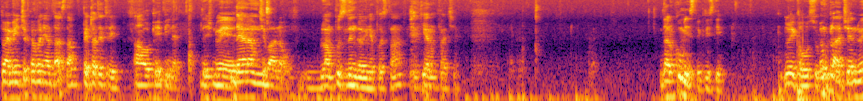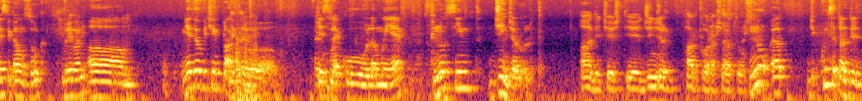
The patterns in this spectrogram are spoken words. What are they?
Tu ai mai încercat varianta asta? Pe toate trei. Ah, ok, bine. Deci nu e De-aia am, ceva nou. L-am pus lângă mine pe ăsta, chiar îmi place. Dar cum este, Cristi? Nu e ca un suc. Îmi place, nu este ca un suc. Vrei bani? Uh, mie de obicei îmi plac De care? uh, chestiile cu lămâie. Nu simt gingerul. A, deci ești e ginger hardcore, așa tu. Nu, uh, gi- cum se traduce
